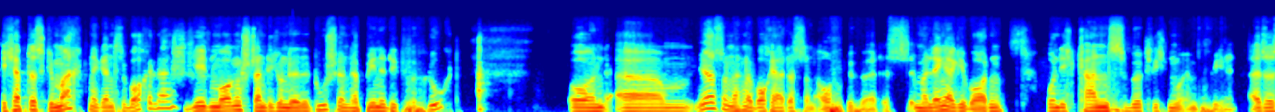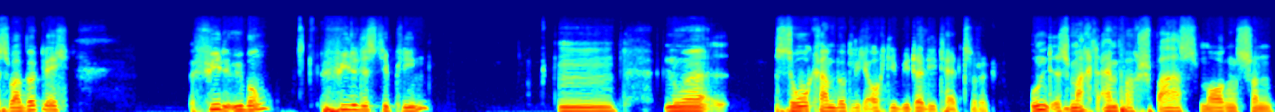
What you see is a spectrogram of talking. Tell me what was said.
ich habe das gemacht eine ganze Woche lang. Jeden Morgen stand ich unter der Dusche und habe Benedikt verflucht. Und ähm, ja, so nach einer Woche hat das dann aufgehört. Es ist immer länger geworden und ich kann es wirklich nur empfehlen. Also es war wirklich viel Übung, viel Disziplin. Mm, nur so kam wirklich auch die Vitalität zurück. Und es macht einfach Spaß, morgens schon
